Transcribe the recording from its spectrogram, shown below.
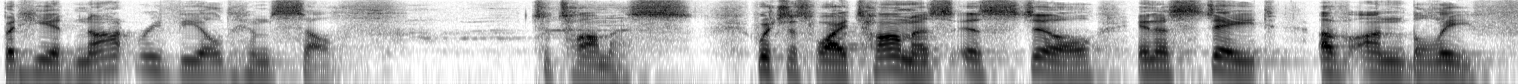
but he had not revealed himself to Thomas, which is why Thomas is still in a state of unbelief.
